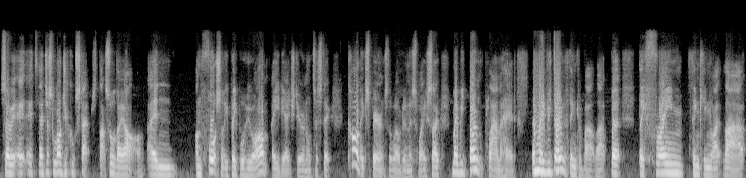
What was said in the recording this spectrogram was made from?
So it, it, they're just logical steps. That's all they are. And unfortunately, people who aren't ADHD and autistic can't experience the world in this way. So maybe don't plan ahead and maybe don't think about that. But they frame thinking like that,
